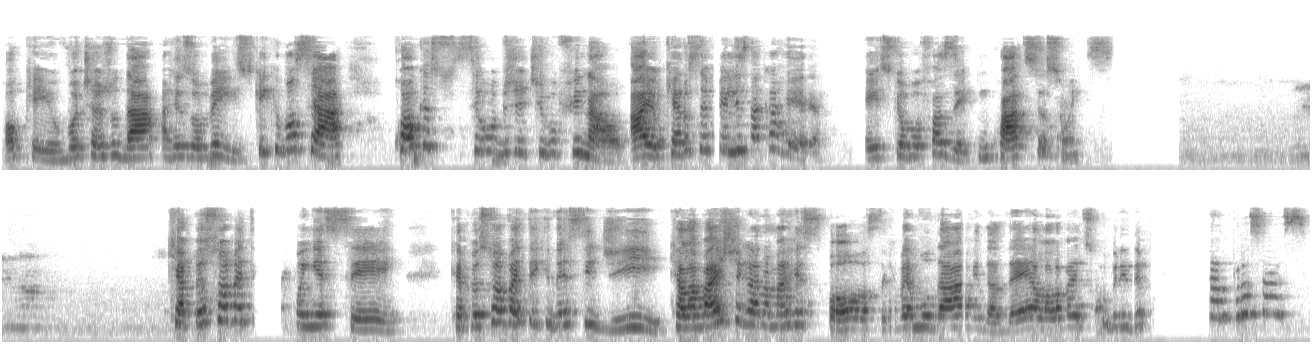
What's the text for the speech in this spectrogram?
Ok, eu vou te ajudar a resolver isso. O que, que você acha? Qual que é o seu objetivo final? Ah, eu quero ser feliz na carreira. É isso que eu vou fazer, com quatro sessões. Que a pessoa vai ter conhecer, que a pessoa vai ter que decidir, que ela vai chegar numa resposta, que vai mudar a vida dela, ela vai descobrir depois no processo.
